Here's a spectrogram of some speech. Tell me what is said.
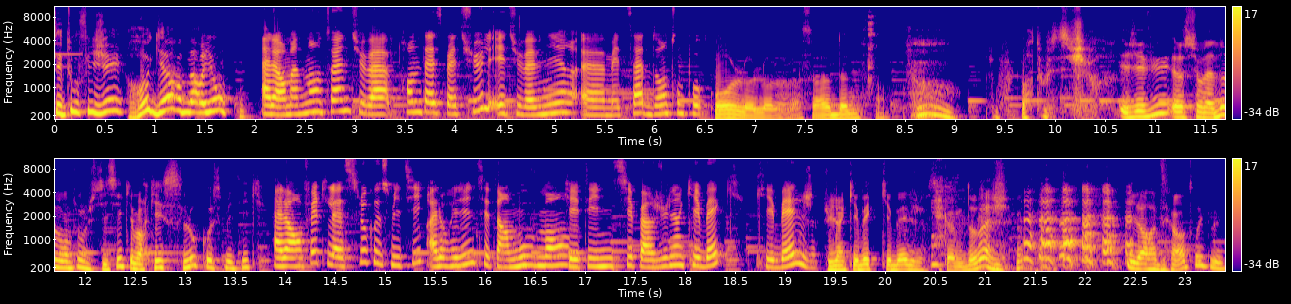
C'est tout figé Regarde Marion Alors maintenant, Antoine, tu vas prendre ta spatule et tu vas venir euh, mettre ça dans ton pot. Oh là là là là, ça donne faim. Oh, J'en fous de partout, c'est sûr. Et j'ai vu euh, sur la devanture juste ici qui est marqué Slow Cosmétique. Alors en fait, la slow cosmétique, à l'origine, c'est un mouvement qui a été initié par Julien Québec, qui est belge. Julien Québec qui est belge, c'est quand même dommage. Il a raté un truc lui.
